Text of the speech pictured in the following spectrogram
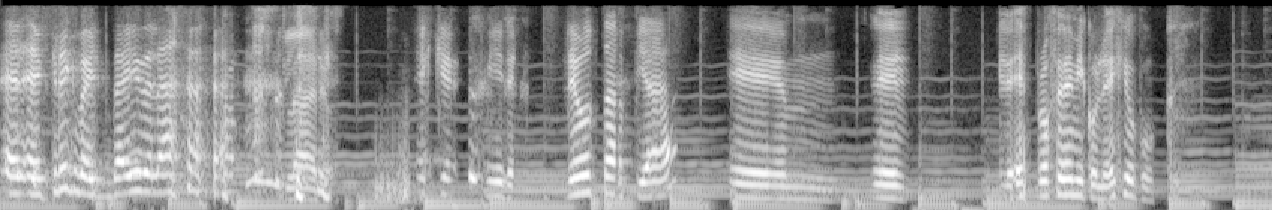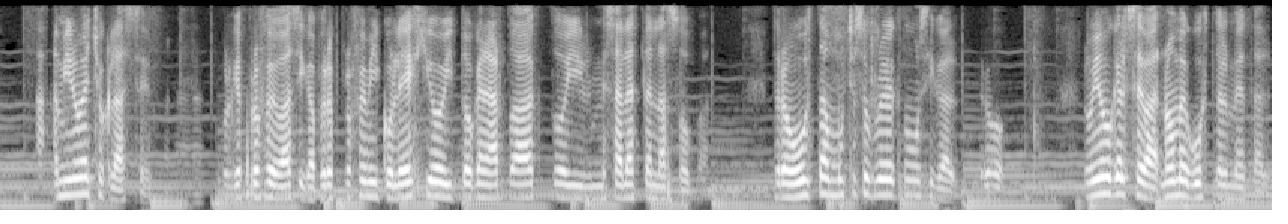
el, el clickbait de ahí de la. Claro. Es que, mire, Leo Tapia eh, eh, es profe de mi colegio, a mí no me ha hecho clase, porque es profe básica, pero es profe de mi colegio y toca en harto acto y me sale hasta en la sopa. Pero me gusta mucho su proyecto musical, pero lo mismo que el Seba, no me gusta el metal,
